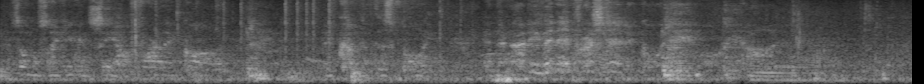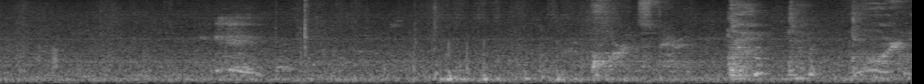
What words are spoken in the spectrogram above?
It's almost like you can see how far they've gone. They've come to this point, and they're not even interested in going anymore. God. Poor in spirit. Mourning.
